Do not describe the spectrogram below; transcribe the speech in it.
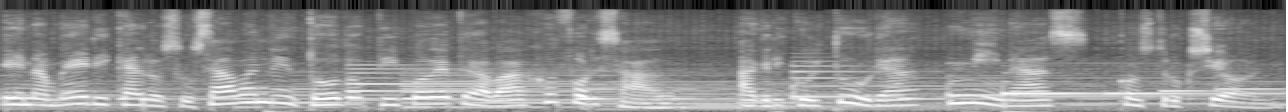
En América los usaban en todo tipo de trabajo forzado, agricultura, minas, construcción.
